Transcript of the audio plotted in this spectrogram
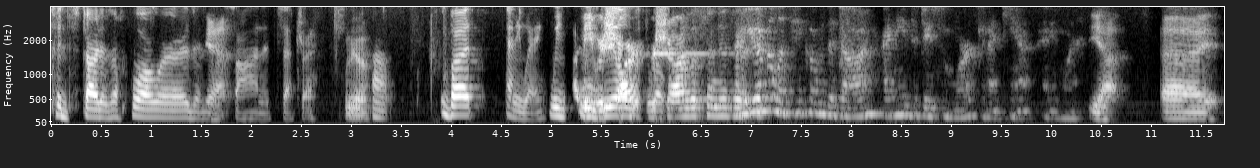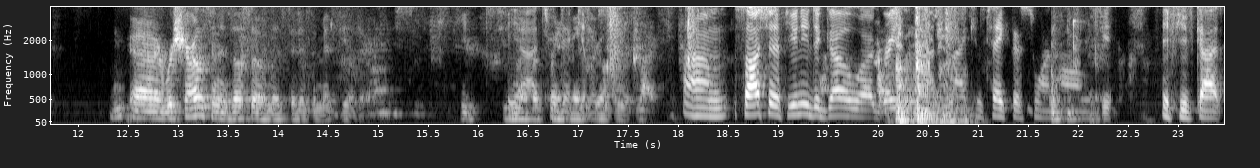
could start as a forward and Yeah. Son, etc. Yeah. But anyway, we, I mean, we deal Richard, with Richarlison is Are you able to take over the dog? I need to do some work and I can't anymore. yeah. Uh, uh, Richarlison is also listed as a midfielder. He's, he, Yeah, it's ridiculous. his life. Um, Sasha, if you need to go, uh, Grayson and I can take this one home if you if you've got uh,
